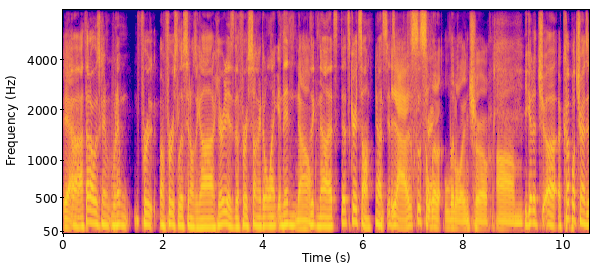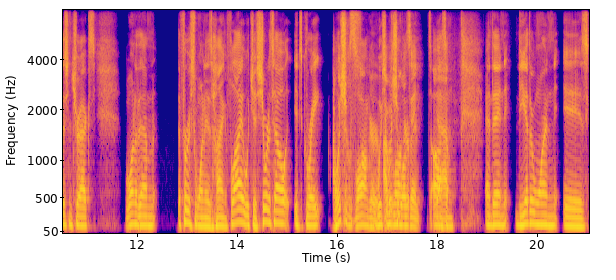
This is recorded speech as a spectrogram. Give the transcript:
Yeah. uh, I thought I was gonna when I first on first listen, I was like, ah, here it is, the first song I don't like, and then No. I was like, no, that's that's a great song. No, it's, it's yeah, it's just a little little intro. Um, You got a, tr- uh, a couple transition tracks. One of them, the first one is High and Fly, which is short as hell. It's great. I wish it was longer. I wish it was longer. wasn't. It's awesome. And then the other one is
